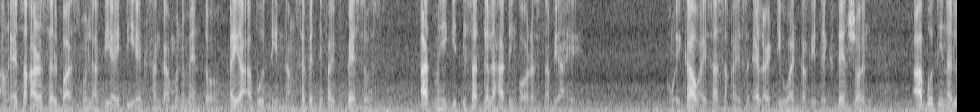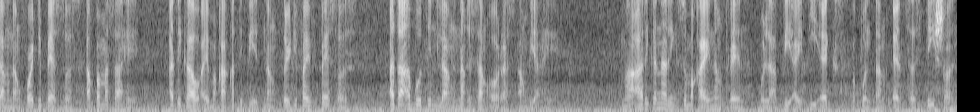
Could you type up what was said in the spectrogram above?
ang EDSA Carousel Bus mula PITX hanggang Monumento ay aabutin ng 75 pesos at mahigit isa't kalahating oras na biyahe. Kung ikaw ay sasakay sa LRT1 Cavite Extension, aabutin na lang ng 40 pesos ang pamasahe at ikaw ay makakatipid ng 35 pesos at aabutin lang ng isang oras ang biyahe. Maaari ka na ring sumakay ng tren mula PITX papuntang EDSA Station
